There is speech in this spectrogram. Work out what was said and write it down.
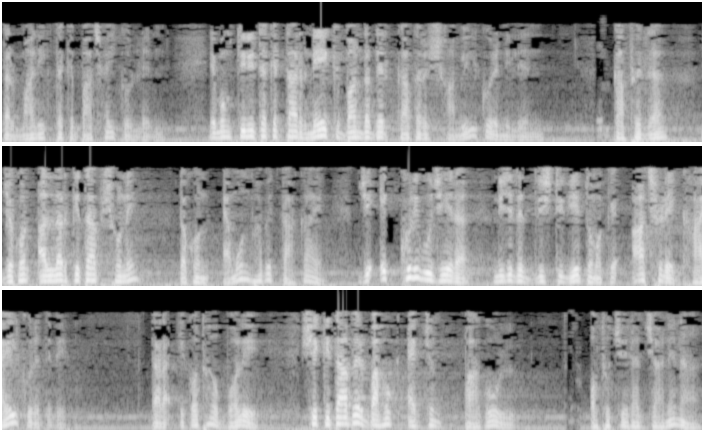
তার মালিক তাকে বাছাই করলেন এবং তিনি তাকে তার নেক বান্দাদের কাতারে সামিল করে নিলেন। কাফেররা যখন আল্লাহর কিতাব শোনে, তখন এমনভাবে তাকায় যে এক্ষুনি বুঝে এরা নিজেদের দৃষ্টি দিয়ে তোমাকে আছড়ে ঘায়েল করে দেবে। তারা একথাও বলে, সে কিতাবের বাহক একজন পাগল অথচ এরা জানে না,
